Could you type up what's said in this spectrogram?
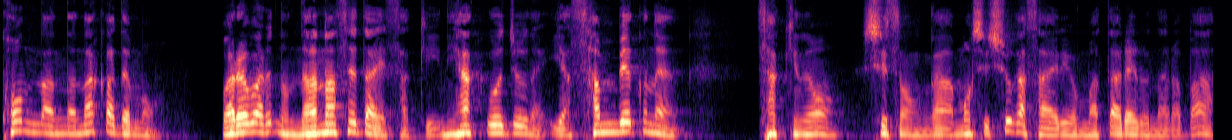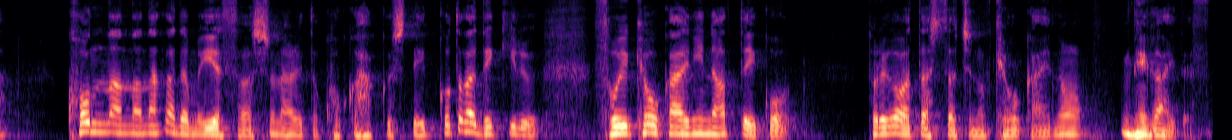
困難な中でも我々の7世代先250年いや300年先の子孫がもし主が再臨を待たれるならば困難な中でもイエスは主なりと告白していくことができるそういう教会になっていこう。それが私たちの教会の願いです。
